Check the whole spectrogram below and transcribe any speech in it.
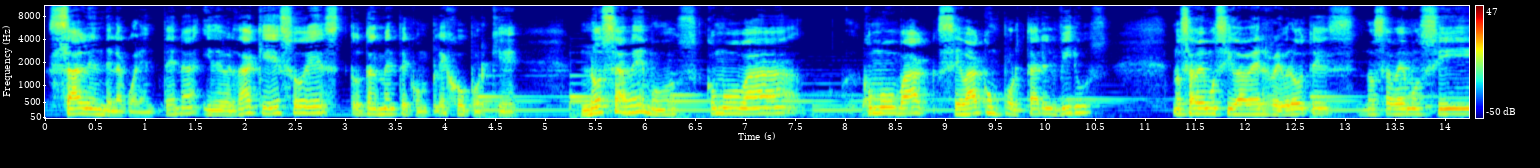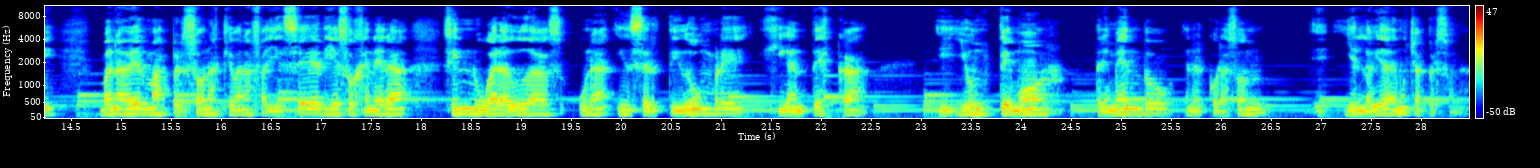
salen de la cuarentena y de verdad que eso es totalmente complejo porque no sabemos cómo va, cómo va, se va a comportar el virus. No sabemos si va a haber rebrotes, no sabemos si van a haber más personas que van a fallecer y eso genera sin lugar a dudas una incertidumbre gigantesca y, un temor tremendo en el corazón eh, y en la vida de muchas personas.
